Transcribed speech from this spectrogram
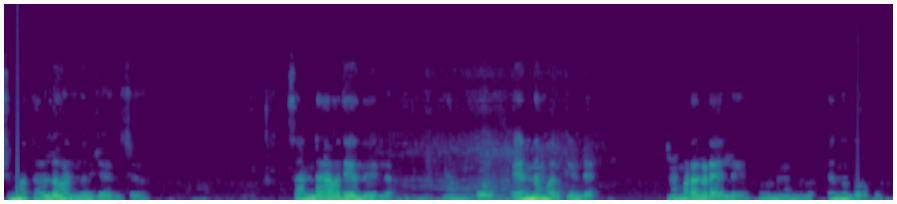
ചുമ്മാ തള്ളുവാണെന്ന് വിചാരിച്ചോ? സൺഡേ അവധിയൊന്നുമില്ല. നമുക്ക് എന്നും വർക്കിംഗ് ഡേ നമ്മുടെ കടയല്ലേ. അതുകൊണ്ട് നമ്മൾ എന്നും തുറക്കും.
